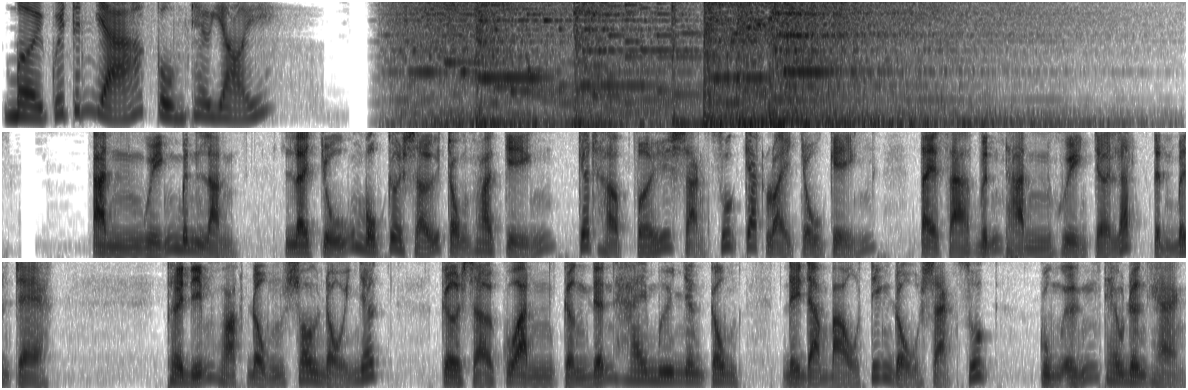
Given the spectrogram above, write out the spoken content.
Mời quý thính giả cùng theo dõi. Anh Nguyễn Minh Lành là chủ một cơ sở trồng hoa kiển kết hợp với sản xuất các loại chậu kiển tại xã Vĩnh Thành, huyện Chợ Lách, tỉnh Bến Tre. Thời điểm hoạt động sôi nổi nhất, cơ sở của anh cần đến 20 nhân công để đảm bảo tiến độ sản xuất, cung ứng theo đơn hàng.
